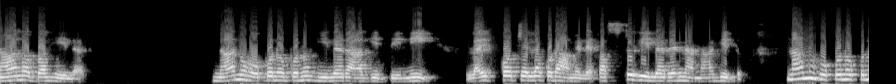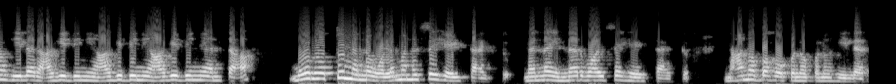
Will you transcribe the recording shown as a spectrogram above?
ನಾನೊಬ್ಬ ಹೀಲರ್ ನಾನು ಒಬ್ಬನೊಬ್ಬನು ಹೀಲರ್ ಆಗಿದ್ದೀನಿ. ಲೈಫ್ ಕೋಚ್ ಎಲ್ಲ ಕೂಡ ಆಮೇಲೆ ಫಸ್ಟ್ ಹೀಲರೇ ನಾನು ಆಗಿದ್ದು. ನಾನು ಹೊಪನೊಪನು ಹೀಲರ್ ಆಗಿದ್ದೀನಿ ಆಗಿದ್ದೀನಿ ಆಗಿದ್ದೀನಿ ಅಂತ ಮೂರ್ ಹೊತ್ತು ನನ್ನ ಒಳ ಮನಸ್ಸೇ ಹೇಳ್ತಾ ಇತ್ತು. ನನ್ನ ಇನ್ನರ್ ವಾಯ್ಸೇ ಹೇಳ್ತಾ ಇತ್ತು. ನಾನೊಬ್ಬ ಹೊಪನೊಪನು ಹೀಲರ್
